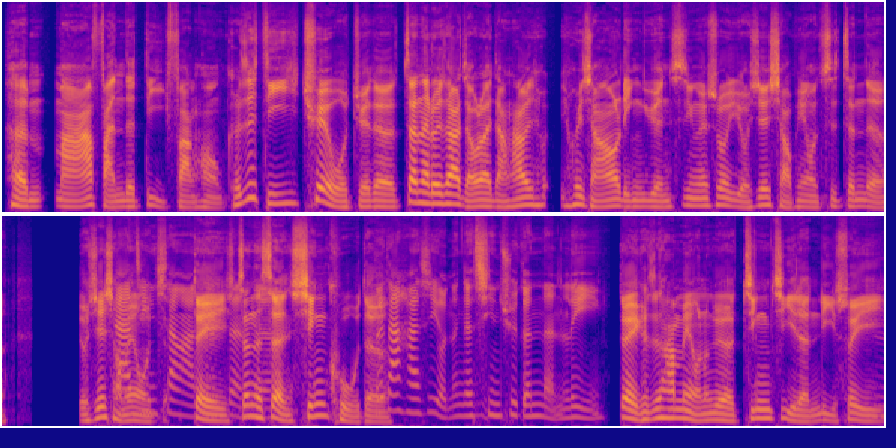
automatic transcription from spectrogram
很麻烦的地方，哈。可是的确，我觉得站在瑞莎的角度来讲，他会会想要零元，是因为说有些小朋友是真的。有些小朋友对真的是很辛苦的，但他是有那个兴趣跟能力。对，可是他没有那个经济能力，所以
